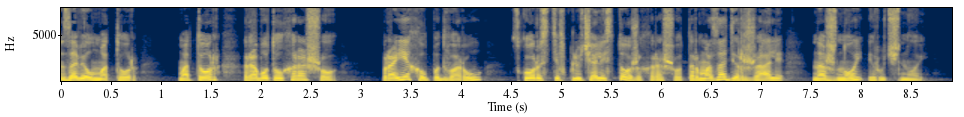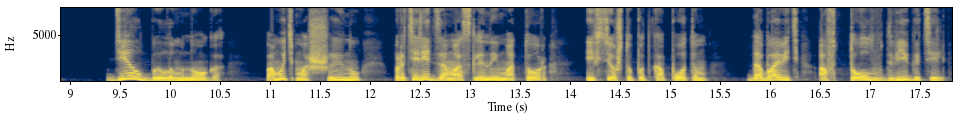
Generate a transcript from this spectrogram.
Завел мотор. Мотор работал хорошо. Проехал по двору, Скорости включались тоже хорошо, тормоза держали, ножной и ручной. Дел было много. Помыть машину, протереть замасленный мотор и все, что под капотом, добавить автол в двигатель,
